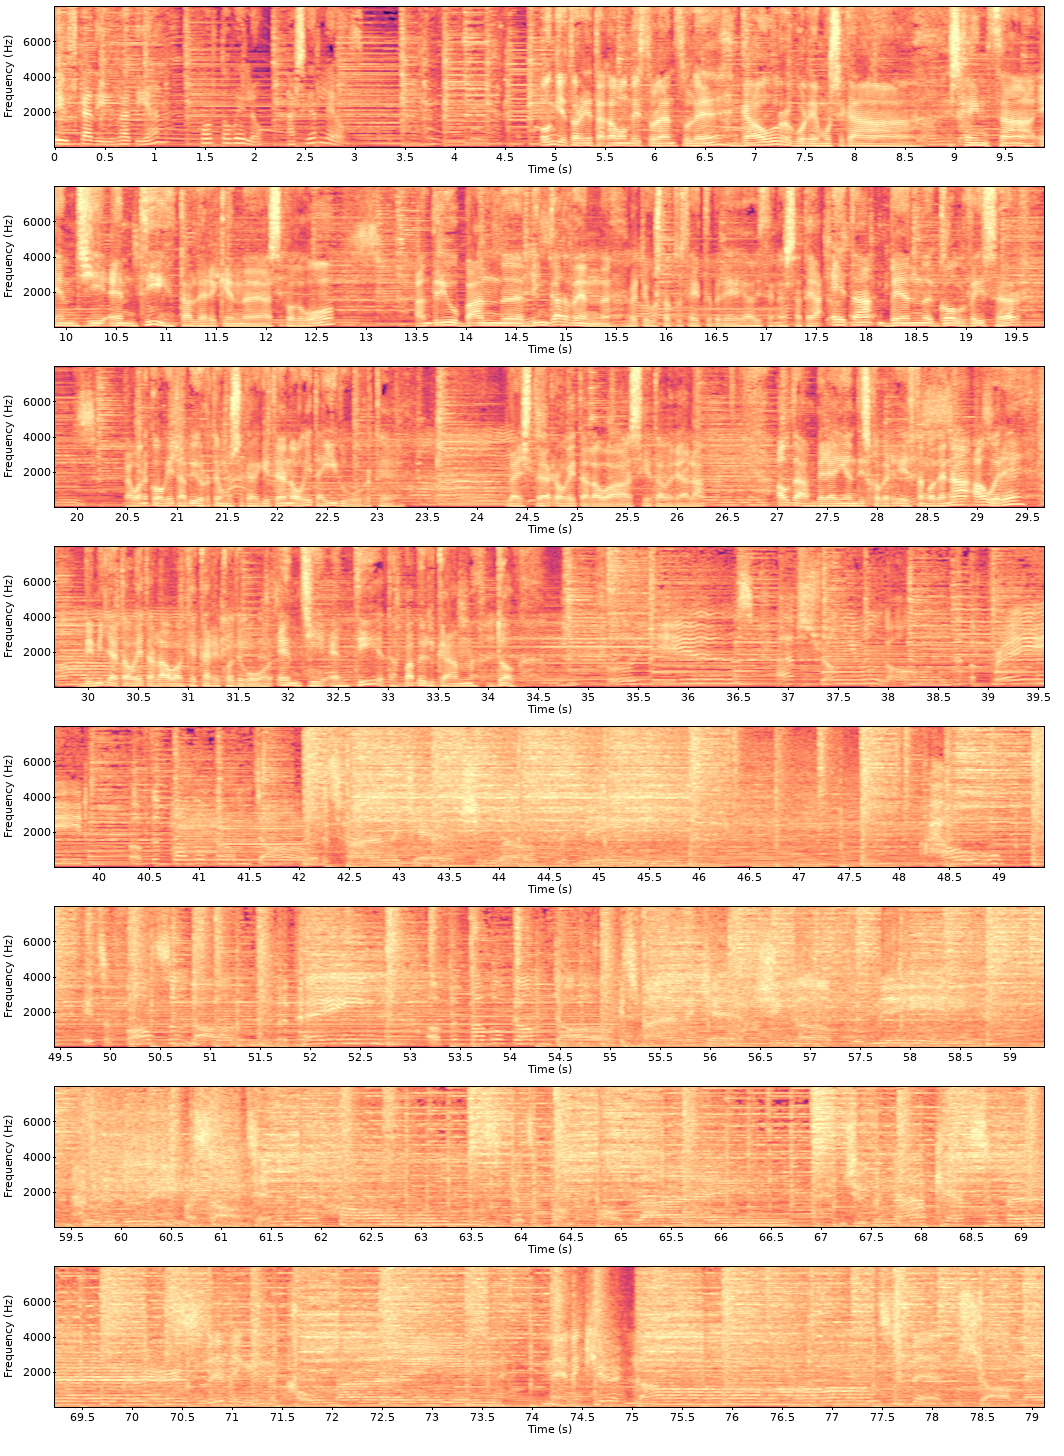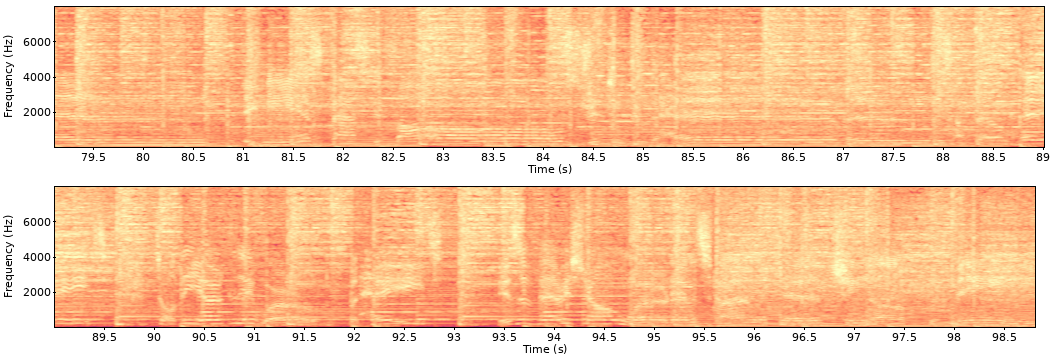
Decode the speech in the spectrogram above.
Euskadi irratian, Portobelo, Asier Leoz. Ongi etorri eta gabon deiztu lehantzule, gaur gure musika eskaintza MGMT talderekin eh, hasiko dugu. Andrew Van Bingarden, beti gustatu zait bere abizen esatea, eta Ben Goldweiser, dagoeneko hogeita bi urte musika egiten, hogeita hiru urte. Laester, hogeita laua hasi eta bere ala. Hau da, beraien disko berri izango dena, hau ere, 2000 eta hogeita lauak ekarriko dugu MGMT eta Bubblegum Dog. It's a false alarm, but the pain of the bubblegum dog is finally catching up with me. Believe I saw tenement homes built upon the fault line? Juvenile and birds living in the coal mine. Manicured lawns to bed with straw world, but hate is a very strong word, and it's finally catching up with me.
